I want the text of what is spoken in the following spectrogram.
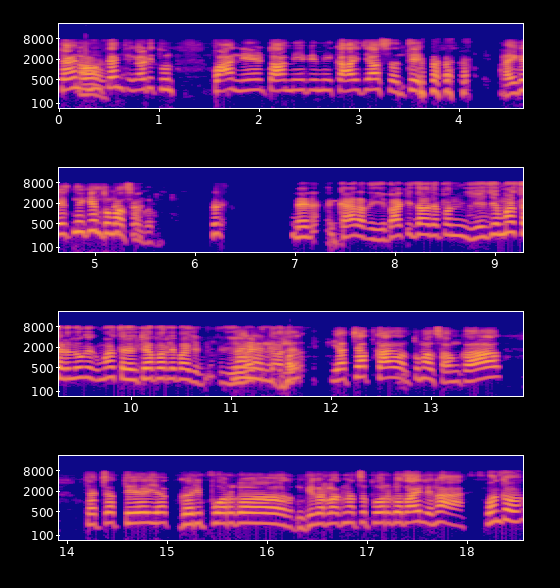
त्याही ना हा. मग त्यांच्या गाडीतून पाणी टामी बिमी काय जे असन ते. ऐकायच नाही केलं तुम्हाला सांगत. नाही नाही काय राहतं हे बाकी जाऊ दे पण हे जे मस्तडे लोक मस्तडे टेपरले पाहिजे. हे नाही नाही बाकी जाऊ दे. नाही याच्यात काय झालं तुम्हाला सांगू का? त्याच्यात ते एक गरीब पोरग बिगर लग्नाचं पोरग जायले ना. कोणतं?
